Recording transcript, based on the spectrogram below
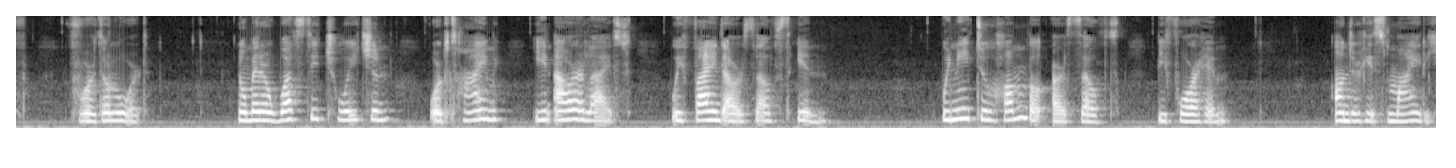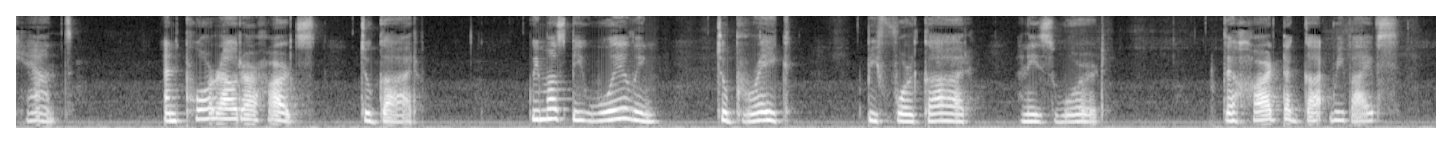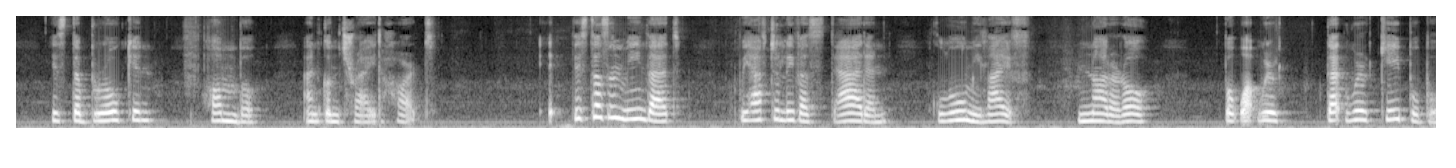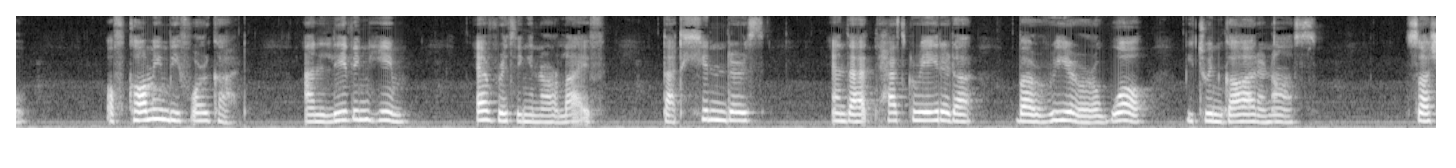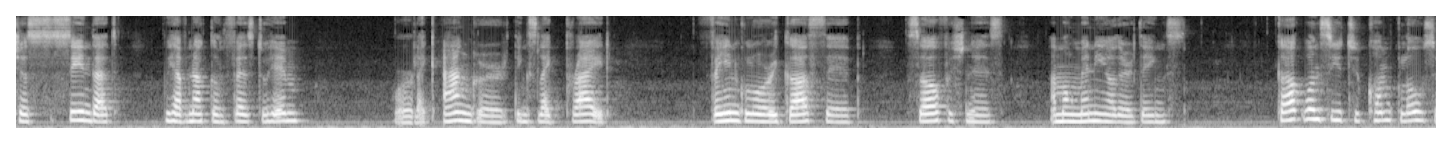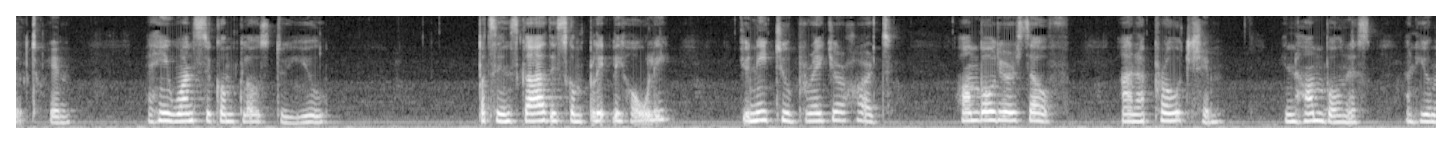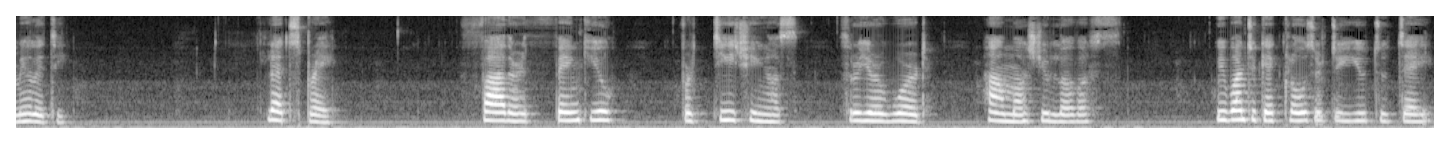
for the Lord. No matter what situation or time in our lives we find ourselves in, we need to humble ourselves before Him under His mighty hand and pour out our hearts to God. We must be willing to break before God and His Word. The heart that God revives is the broken, humble, and contrite heart. This doesn't mean that we have to live a sad and gloomy life, not at all, but what we're that we're capable of coming before God and leaving Him everything in our life that hinders and that has created a barrier or a wall between God and us, such as sin that we have not confessed to Him, or like anger, things like pride, vainglory, gossip, selfishness, among many other things. God wants you to come closer to Him, and He wants to come close to you. But since God is completely holy, you need to break your heart, humble yourself, and approach Him in humbleness and humility. Let's pray. Father, thank you for teaching us through your word how much you love us. We want to get closer to you today.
